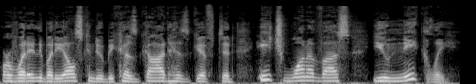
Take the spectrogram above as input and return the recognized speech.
or what anybody else can do because God has gifted each one of us uniquely.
